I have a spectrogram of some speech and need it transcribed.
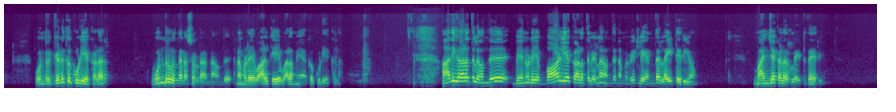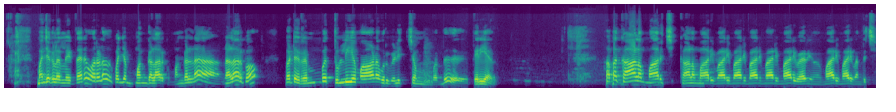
ஒன்று கெடுக்கக்கூடிய கலர் ஒன்று வந்து என்ன சொல்றான்னா வந்து நம்மளுடைய வாழ்க்கையை வளமையாக்கக்கூடிய கலம் ஆதி காலத்துல வந்து என்னுடைய பால்ய காலத்துல எல்லாம் வந்து நம்ம வீட்டுல எந்த லைட் எரியும்? மஞ்சள் கலர் லைட் தான் எரியும். மஞ்சள் கலர் லைட் தானே ஓரளவு கொஞ்சம் மங்களா இருக்கும். மங்கள்னா நல்லா இருக்கும். பட் ரொம்ப துல்லியமான ஒரு வெளிச்சம் வந்து தெரியாது. அப்ப காலம் மாறுச்சு. காலம் மாறி மாறி மாறி மாறி மாறி மாறி மாறி மாறி மாறி வந்துச்சு.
